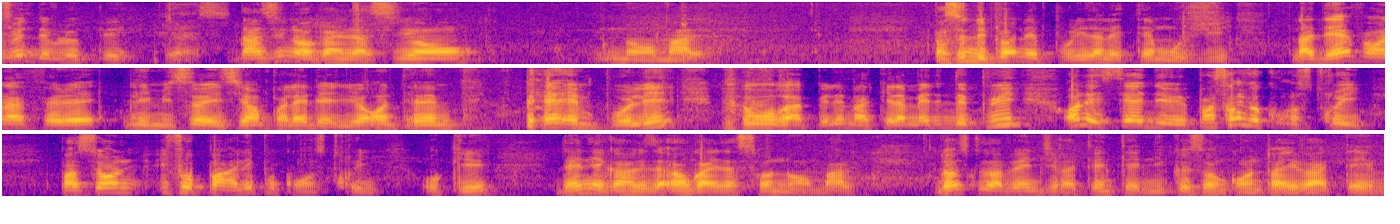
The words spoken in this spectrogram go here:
Je vais développer. Dans une organisation normale. Parce que depuis, on est poli dans les thèmes aujourd'hui. La dernière fois, on a fait l'émission ici, on parlait des lions, on était même impoli. Vous vous rappelez, Makela. Mais depuis, on essaie de. Parce qu'on veut construire. Parce qu'il faut parler pour construire. OK? Dans une organisa- organisation normale, lorsque vous avez un directeur technique, que son contrat il va à terme,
